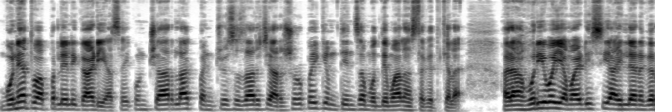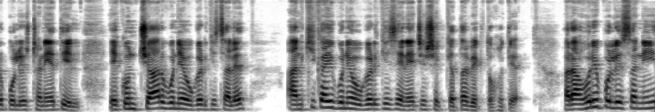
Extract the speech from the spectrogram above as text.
गुन्ह्यात वापरलेली गाडी असा एकूण चार लाख पंचवीस हजार चारशे रुपये किमतींचा मुद्देमाल हस्तगत केला राहुरी व M I D C Ahilyanagar police ठाणे येथील एकूण चार गुन्हे उघडकीस आलेत. आणखी काही गुन्हे उघडकीस येण्याची शक्यता व्यक्त होते. राहुरी पोलिसांनी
